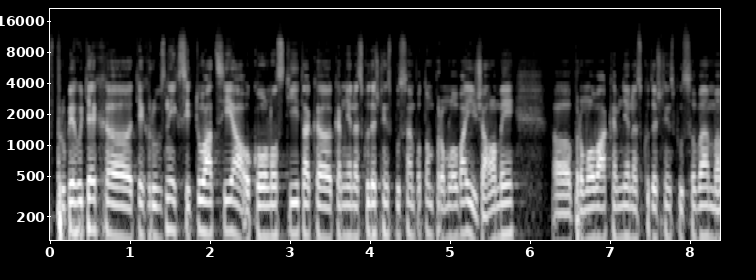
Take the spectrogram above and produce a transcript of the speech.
v průběhu těch, eh, těch různých situací a okolností, tak eh, ke mně neskutečným způsobem potom promlouvají žalmy, eh, promlouvá ke mně neskutečným způsobem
